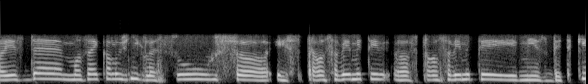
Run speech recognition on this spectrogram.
Je zde mozaika lužních lesů s, i s pralesovými, ty, s pralesovými tými zbytky.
